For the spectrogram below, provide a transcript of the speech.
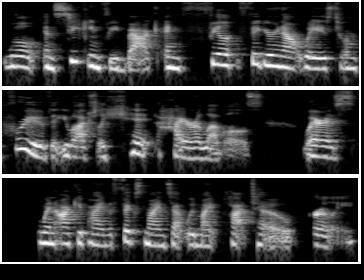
will and seeking feedback and feel, figuring out ways to improve that you will actually hit higher levels. Whereas when occupying the fixed mindset, we might plateau early.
